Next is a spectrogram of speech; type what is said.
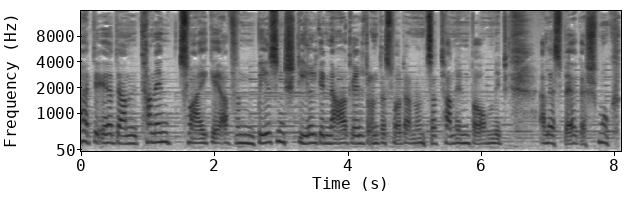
hatte er dann Tannenzweige auf einen Besenstiel genagelt und das war dann unser Tannenbaum mit Allersberger Schmuck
